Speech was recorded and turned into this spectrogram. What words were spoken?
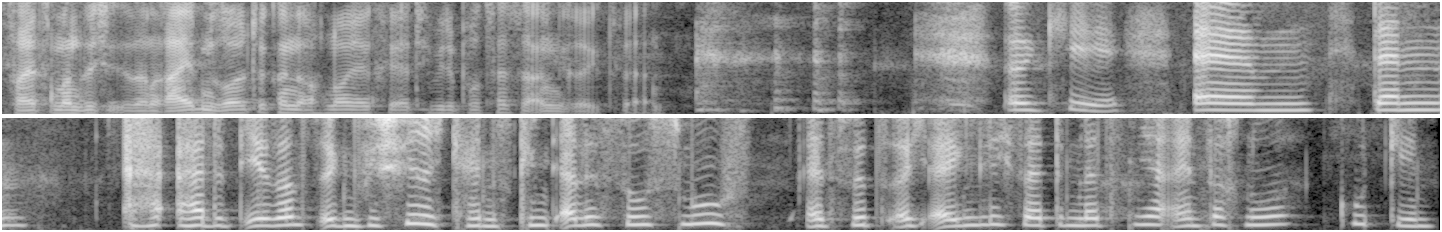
Falls man sich dann reiben sollte, können auch neue kreative Prozesse angeregt werden. okay. Ähm, dann hattet ihr sonst irgendwie Schwierigkeiten? Es klingt alles so smooth, als würde es euch eigentlich seit dem letzten Jahr einfach nur gut gehen.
